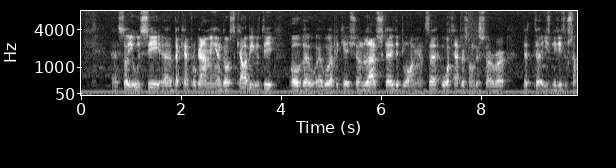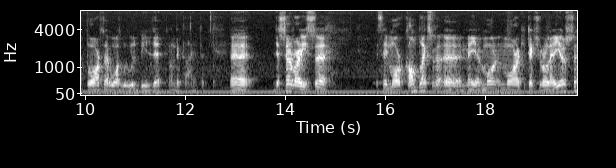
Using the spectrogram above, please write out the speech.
Uh, so you will see uh, back-end programming and also scalability of a web application, large-scale deployments, uh, what happens on the server that is needed to support what we will build on the client. The server is let's say more complex, uh, may have more, more architectural layers,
